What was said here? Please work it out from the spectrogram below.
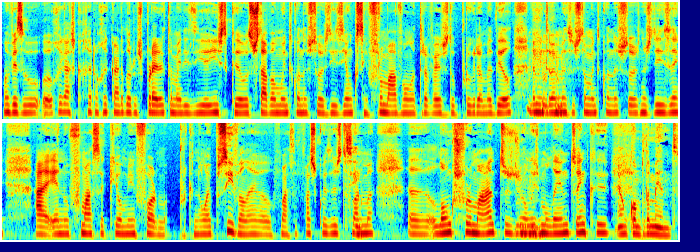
uma vez o, o, era o Ricardo Ouros Pereira que também dizia isto: que eu assustava muito quando as pessoas diziam que se informavam através do programa dele. A mim também me assusta muito quando as pessoas nos dizem: ah, é no Fumaça que eu me informo, porque não é possível, né? O Fumaça faz coisas de Sim. forma uh, longos formatos, jornalismo uhum. lento, em que. É um complemento.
